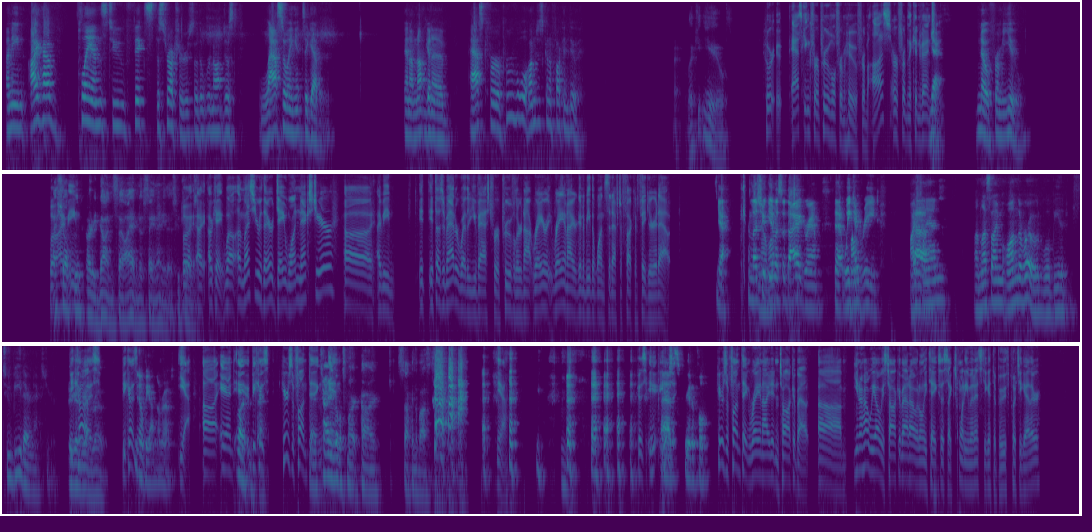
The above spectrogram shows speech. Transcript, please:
I mean, I have plans to fix the structure so that we're not just lassoing it together. And I'm not going to ask for approval. I'm just going to fucking do it. Look at you. Who are asking for approval from who? From us or from the convention? Yeah. No, from you. Well, My I shelf mean, booth's already done, so I have no say in any of this. Who cares? but I, okay. Well, unless you're there day one next year, uh, I mean, it, it doesn't matter whether you've asked for approval or not. Ray, Ray and I are going to be the ones that have to fucking figure it out. Yeah. Unless you No, give my- us a diagram that we my- can read. My Uh, plan, unless I'm on the road, will be to be there next year. You're be because- road. Because You'll be on the road. yeah, uh, and uh, because here's a fun Your thing. tiny and- little smart car stuck in the bus. yeah, because here's a, That's beautiful. here's a fun thing Ray and I didn't talk about. Um, you know how we always talk about how it only takes us like 20 minutes to get the booth put together.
